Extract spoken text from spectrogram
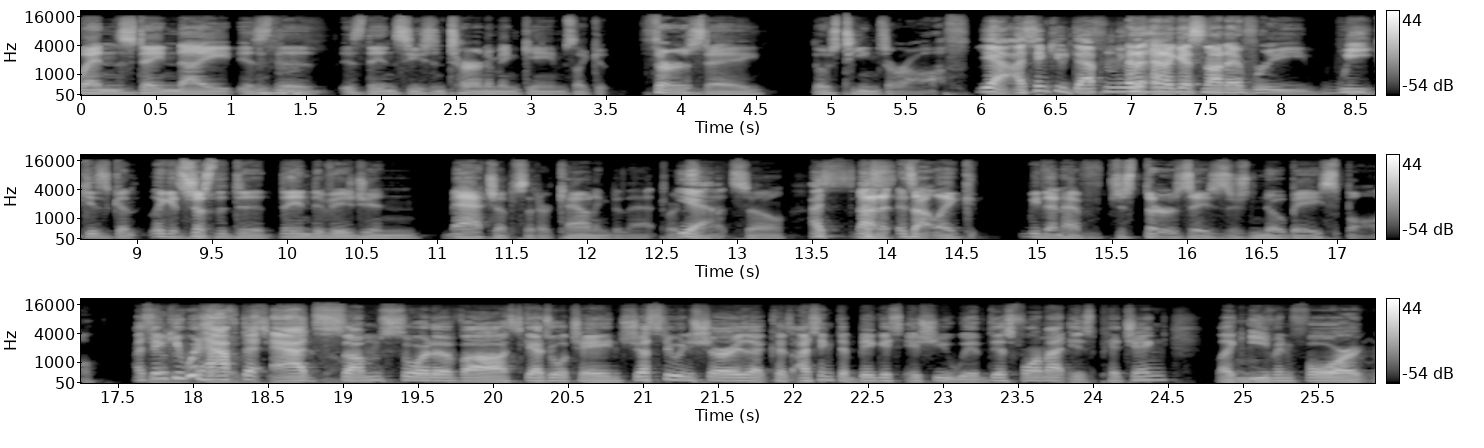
Wednesday night is Mm-hmm. the is the in season tournament games. Like Thursday, those teams are off. Yeah, I think you definitely And, and I guess not every week is gonna like it's just the the, indivision matchups that are counting to that towards Yeah. that. So I, I not s- it's not like we then have just Thursdays. There's no baseball. I think you would have to add are some sort of uh, schedule change just to ensure that because I think the biggest issue with this format is pitching. Like Mm. even for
